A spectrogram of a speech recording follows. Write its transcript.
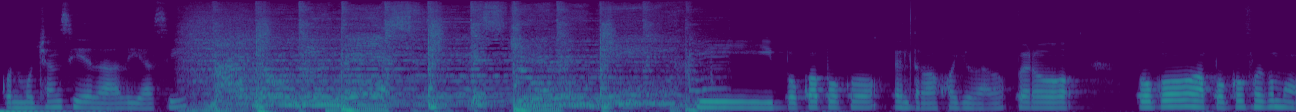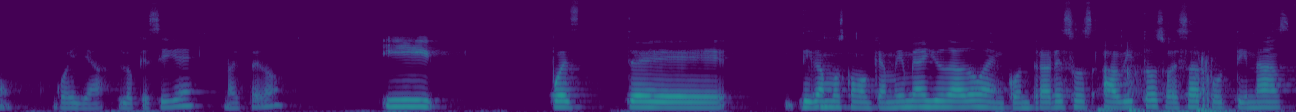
con mucha ansiedad y así. Y poco a poco el trabajo ha ayudado, pero poco a poco fue como, güey, ya, lo que sigue, no hay pedo. Y pues, te, digamos, como que a mí me ha ayudado a encontrar esos hábitos o esas rutinas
